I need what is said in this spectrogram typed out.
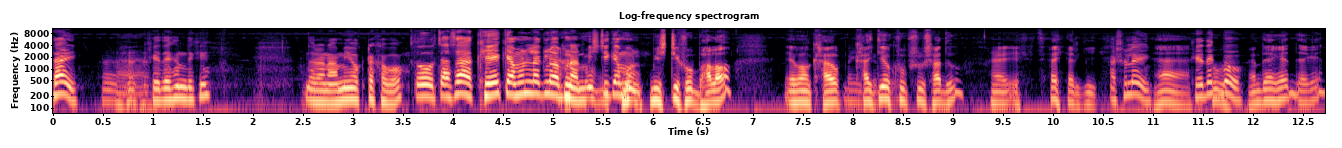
তাই? হ্যাঁ। খেয়ে দেখেন দেখি। দাঁড়ান আমিও একটা খাব। তো চাচা খেয়ে কেমন লাগল আপনার? মিষ্টি কেমন? মিষ্টি খুব ভালো এবং খাইতেও খুব সুস্বাদু। হ্যাঁ তাই আর কি। আসলে হ্যাঁ খেয়ে দেখব? হ্যাঁ, দেখেন দেখেন।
